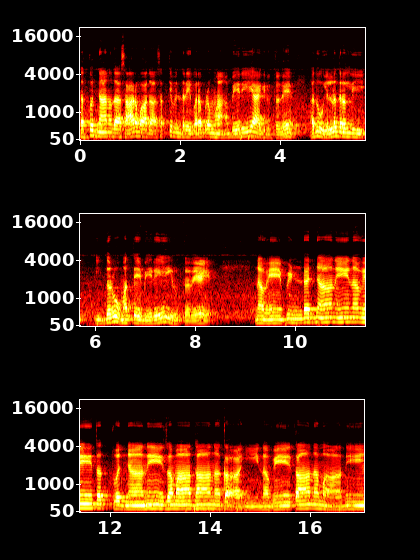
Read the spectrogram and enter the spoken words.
ತತ್ವಜ್ಞಾನದ ಸಾರವಾದ ಸತ್ಯವೆಂದರೆ ಪರಬ್ರಹ್ಮ ಬೇರೆಯೇ ಆಗಿರುತ್ತದೆ. ಅದು ಎಲ್ಲದರಲ್ಲಿ ಇದ್ದರೂ ಮತ್ತೆ ಬೇರೆಯೇ ಇರುತ್ತದೆ. ನವೇ ಪಿಂಡಜ್ಞಾನೇ ನವೇ ತತ್ವಜ್ಞಾನೇ ಸಮಾಧಾನಕಾಹಿ ನವೇ ತಾನಮಾನೆ.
